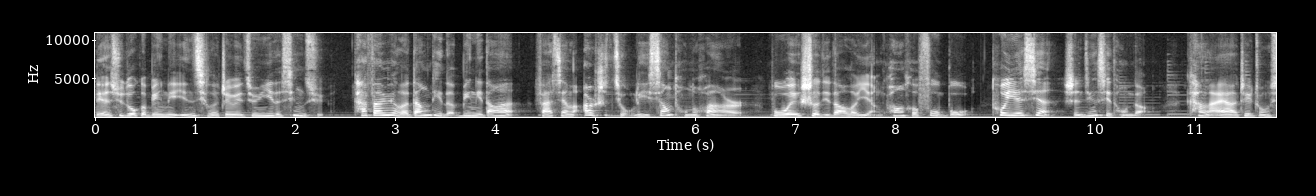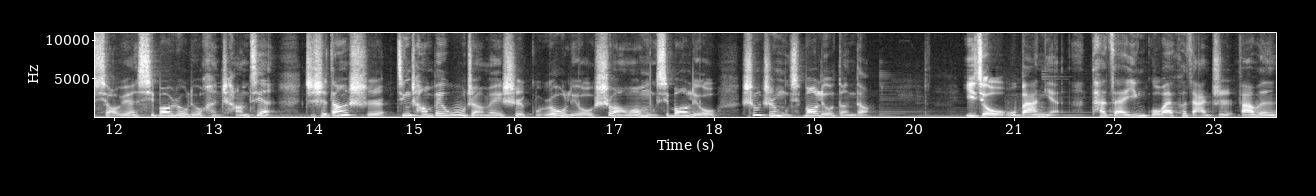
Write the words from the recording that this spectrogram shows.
连续多个病例引起了这位军医的兴趣，他翻阅了当地的病例档案，发现了二十九例相同的患儿，部位涉及到了眼眶和腹部、唾液腺、神经系统等。看来啊，这种小圆细胞肉瘤很常见，只是当时经常被误诊为是骨肉瘤、视网膜母细胞瘤、生殖母细胞瘤等等。一九五八年，他在英国外科杂志发文，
